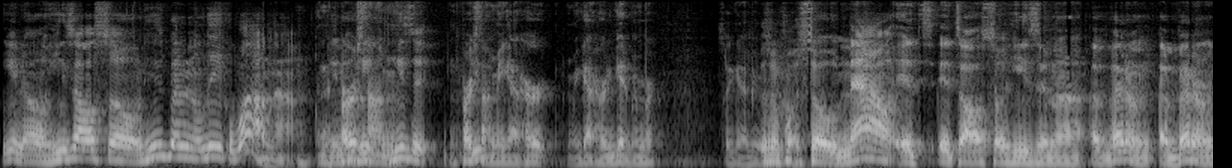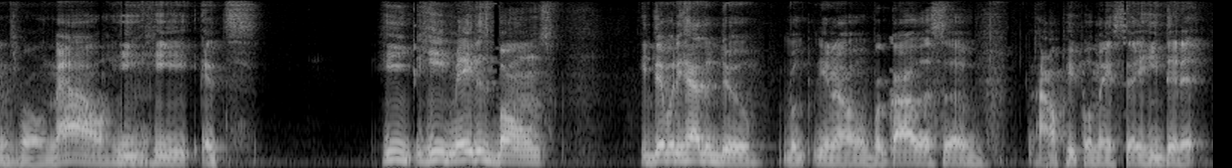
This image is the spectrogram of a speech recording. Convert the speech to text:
you know he's also he's been in the league a while now. And the you know, first he- time he's a the first time he got hurt, he got hurt again, remember? So he gotta be So- So now it's it's also he's in a, a veteran a veteran's role. Now he mm-hmm. he it's he he made his bones. He did what he had to do. You know, regardless of how people may say he did it.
